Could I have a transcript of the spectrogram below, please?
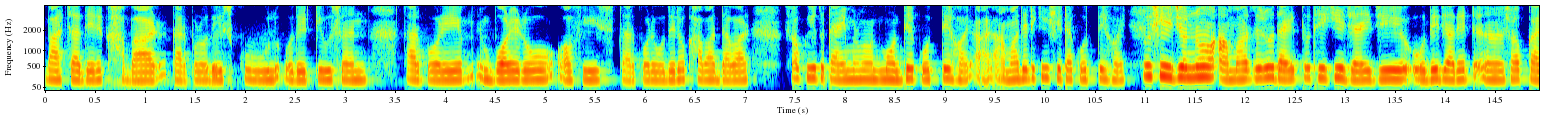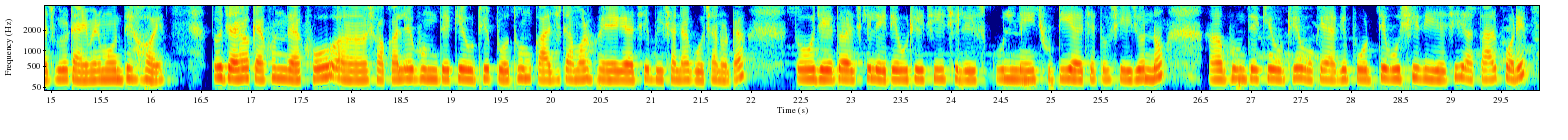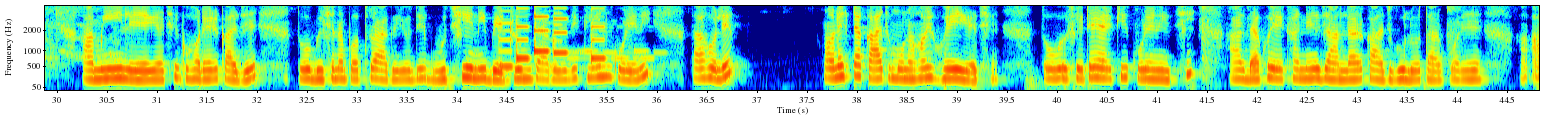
বাচ্চাদের খাবার, তারপর ওদের স্কুল, ওদের টিউশন, তারপরে বরেরও অফিস, তারপরে ওদেরও খাবার দাবার সব কিছু তো টাইমের মধ্যে করতে হয় আর আমাদেরকেই সেটা করতে হয়। তো সেই জন্য আমাদেরও দায়িত্ব থেকে যায় যে ওদের যাদের সব কাজগুলো টাইমের মধ্যে হয়। তো যাই হোক, এখন দেখো সকালে ঘুম থেকে উঠে প্রথম কাজটা আমার হয়ে গেছে বিছানা গোছানোটা। তো যেহেতু আজকে লেটে উঠেছি, ছেলের স্কুল নেই, ছুটি আছে, তো সেই জন্য ঘুম থেকে উঠে ওকে আগে পড়তে বসিয়ে দিয়েছি আর তারপরে আমি লেগে গেছি ঘরের কাজে। তো বিছানাপত্র আগে যদি গুছিয়ে নিই, বেডরুমটা আগে যদি ক্লিন করে নিই, তাহলে অনেকটা কাজ মনে হয় হয়ে গেছে। তো সেটাই আর কি করে নিচ্ছি। আর দেখো এখানে জানলার কাজগুলো, তারপরে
